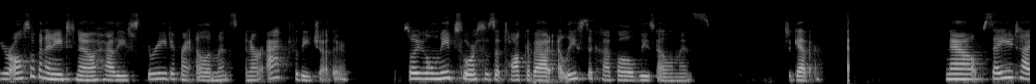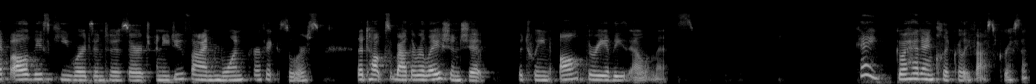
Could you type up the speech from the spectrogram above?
You're also going to need to know how these three different elements interact with each other. So you'll need sources that talk about at least a couple of these elements together. Now, say you type all of these keywords into a search and you do find one perfect source that talks about the relationship between all three of these elements. Okay, go ahead and click really fast, Carissa.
